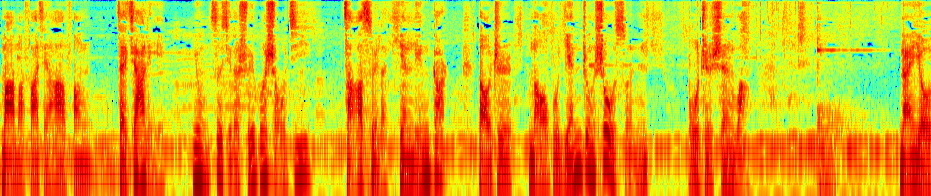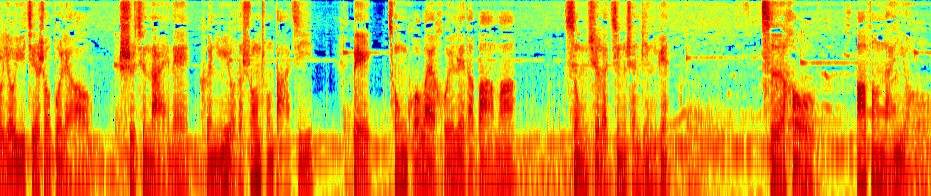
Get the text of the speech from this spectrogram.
妈妈发现阿芳在家里用自己的水果手机砸碎了天灵盖儿，导致脑部严重受损，不治身亡。男友由于接受不了失去奶奶和女友的双重打击，被从国外回来的爸妈送去了精神病院。此后，阿芳男友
